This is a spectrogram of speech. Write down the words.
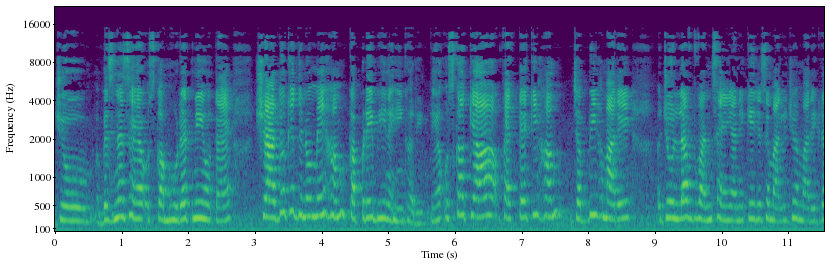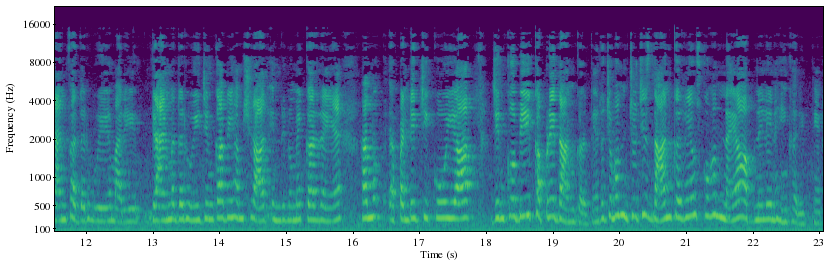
जो बिज़नेस है, उसका मुहूर्त नहीं होता है। शादियों के दिनों में हम कपड़े भी नहीं खरीदते हैं। उसका क्या फैक्ट है कि हम जब भी हमारे जो लव्ड वंस हैं, यानी कि जैसे मान लीजिए हमारे ग्रैंडफादर हुए, हमारे ग्रैंड मदर हुई, जिनका भी हम श्राद्ध इन दिनों में कर रहे हैं, हम, पंडित जी को या जिनको भी कपड़े दान करते हैं तो जब हम जो चीज़ दान कर रहे हैं, उसको हम नया अपने लिए नहीं खरीदते हैं।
